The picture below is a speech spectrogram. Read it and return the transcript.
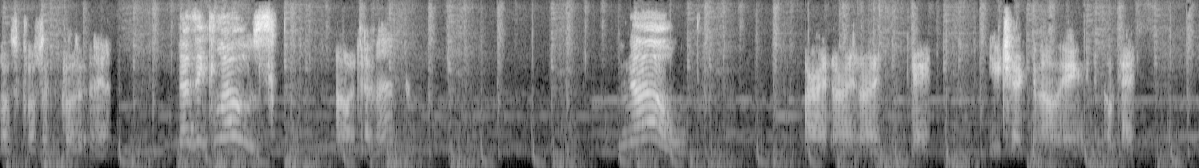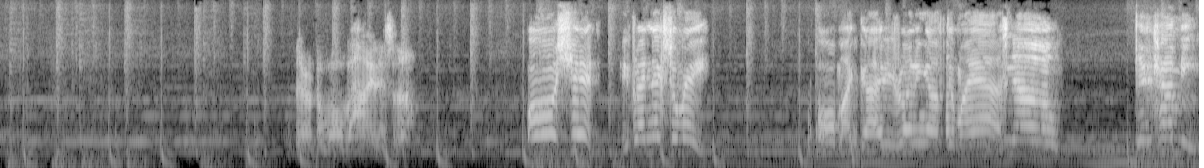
Close, close it, close it. Yeah. Does it close? Oh, doesn't? No. Alright, alright, alright. Okay. You check and I'll hang. Okay. They're on the wall behind us, though. Oh shit! He's right next to me. Oh my god, he's running after my ass. No. They're coming.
